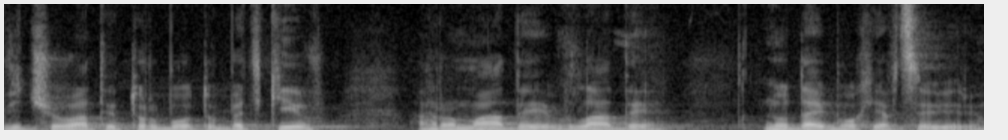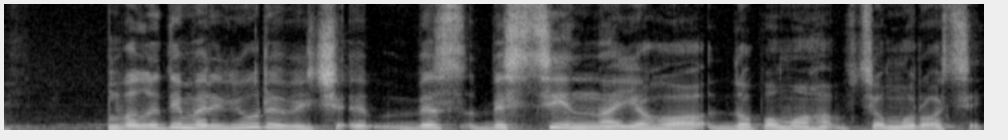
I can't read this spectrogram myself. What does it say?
відчувати турботу батьків, громади, влади. Ну, дай Бог, я в це вірю. Володимир Юрійович, е, без, безцінна його допомога в цьому році.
